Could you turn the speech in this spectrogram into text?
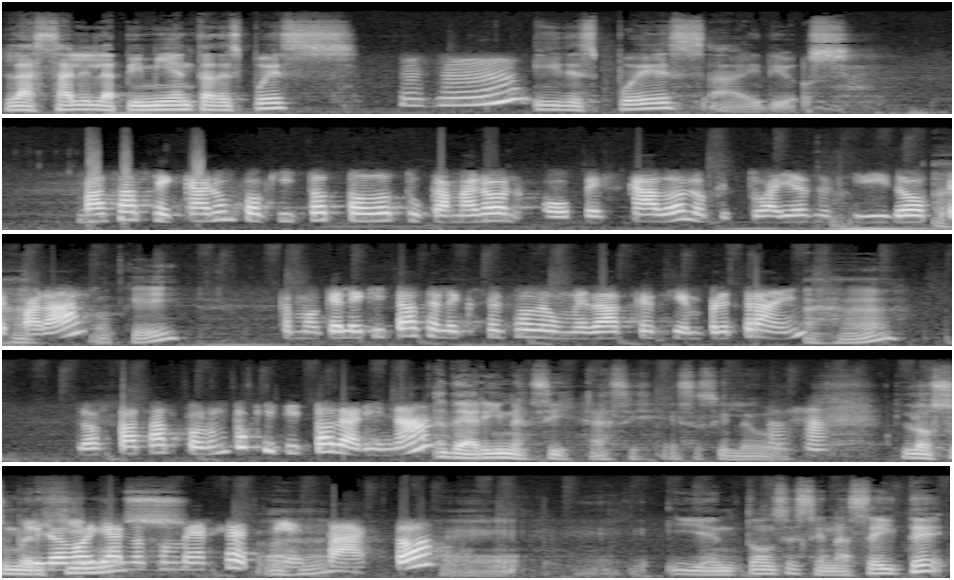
La sal y la pimienta después. ujú. Y después, ay Dios. Vas a secar un poquito todo tu camarón o pescado, lo que tú hayas decidido preparar. Ok. Como que le quitas el exceso de humedad que siempre traen. Ajá. Los pasas por un poquitito de harina. De harina, sí, así, eso sí luego. Ajá. Lo Y sumergimos. luego ya lo sumerges. Ajá. Exacto. Y entonces en aceite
